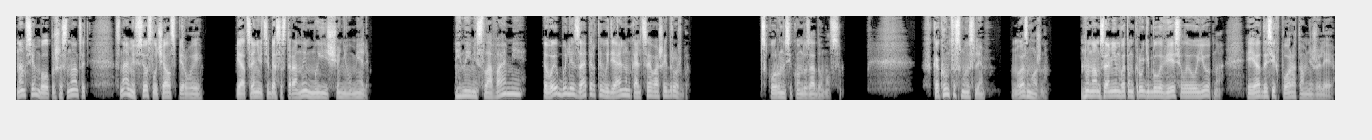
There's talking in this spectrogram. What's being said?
Нам всем было по шестнадцать, с нами все случалось впервые. И оценивать себя со стороны мы еще не умели. Иными словами, вы были заперты в идеальном кольце вашей дружбы. Скоро на секунду задумался. В каком-то смысле, возможно. Но нам самим в этом круге было весело и уютно, и я до сих пор о том не жалею.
